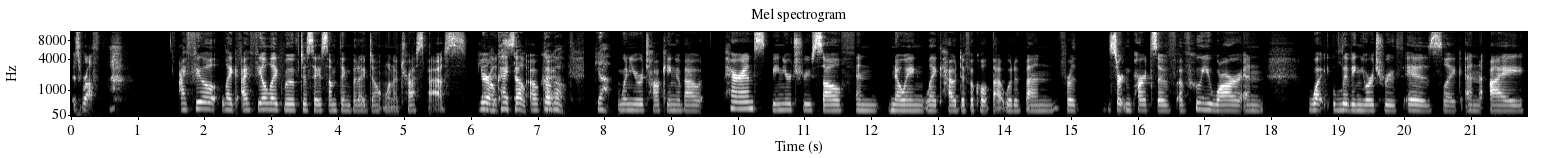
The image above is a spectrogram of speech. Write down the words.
it's rough. I feel like I feel like moved to say something, but I don't want to trespass. You're and okay. Go. Okay. Go, go. Yeah. When you were talking about parents being your true self and knowing like how difficult that would have been for certain parts of of who you are and what living your truth is like and I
